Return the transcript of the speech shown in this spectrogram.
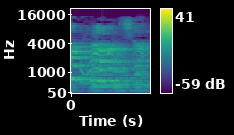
Herzen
